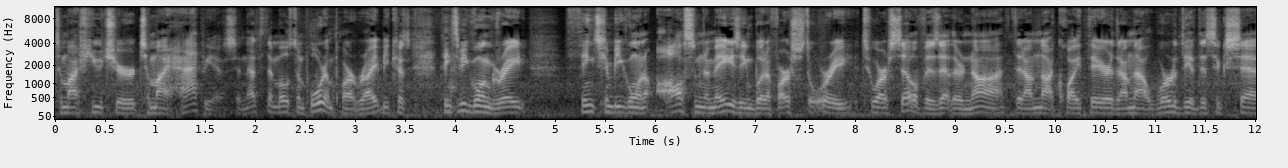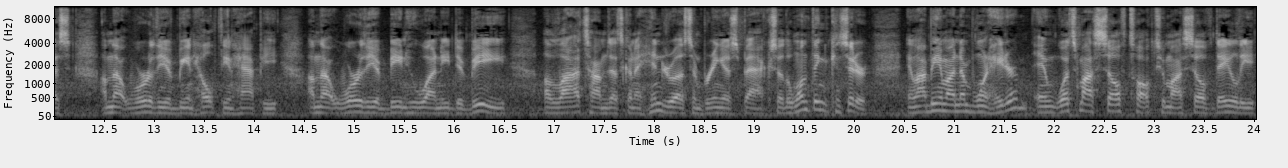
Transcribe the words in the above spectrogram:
to my future, to my happiness? And that's the most important part, right? Because things can be going great, things can be going awesome and amazing, but if our story to ourselves is that they're not, that I'm not quite there, that I'm not worthy of this success, I'm not worthy of being healthy and happy, I'm not worthy of being who I need to be, a lot of times that's going to hinder us and bring us back. So the one thing to consider, am I being my number one hater? And what's my self-talk to myself daily?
